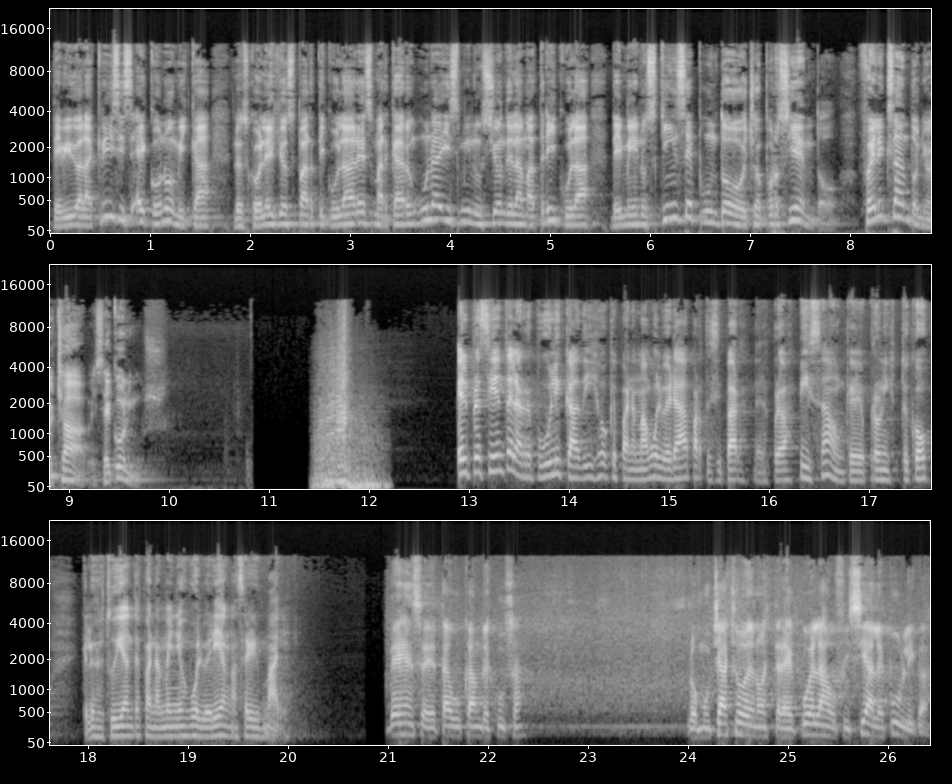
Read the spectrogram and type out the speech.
debido a la crisis económica, los colegios particulares marcaron una disminución de la matrícula de menos 15.8%. Félix Antonio Chávez, Econius. El presidente de la República dijo que Panamá volverá a participar de las pruebas PISA, aunque pronosticó que los estudiantes panameños volverían a salir mal. Déjense de estar buscando excusas. Los muchachos de nuestras escuelas oficiales públicas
